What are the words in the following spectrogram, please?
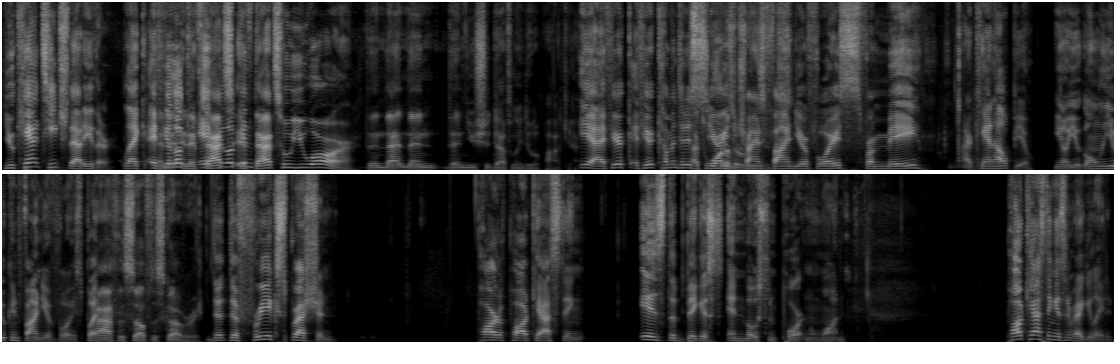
You can't teach that either. Like if and, you look, and if, if that's if that's who you are, then that then then you should definitely do a podcast. Yeah, if you're if you're coming to this that's series to try reasons. and find your voice from me, I can't help you. You know, you only you can find your voice. But path of self discovery. The the free expression part of podcasting is the biggest and most important one podcasting isn't regulated,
